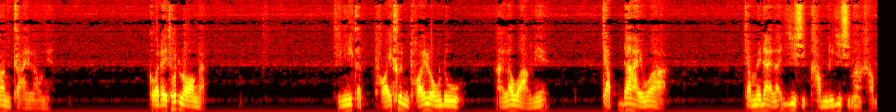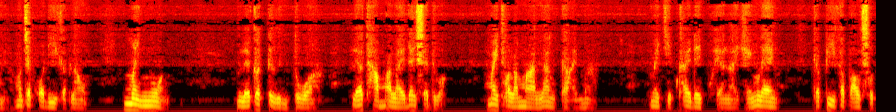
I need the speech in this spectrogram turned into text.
ร่างกายเราเนี่ย ก็ได้ทดลองอะ่ะ ทีนี้ก็ถอยขึ้นถอยลงดูระหว่างนี้จับได้ว่าจำไม่ได้ละยี่สิบคำหรือยี่สิบห้าคำเนี่ยมันจะพอดีกับเรา ไม่ง่วง แล้วก็ตื่นตัว แล้วทำอะไรได้สะดวก ไม่ทรมานร่างกายมาก ไม่เจ็บไข้ได้ป่วยอะไร แข็งแรงกระปี้กระเป๋าสด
